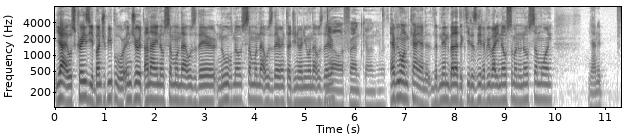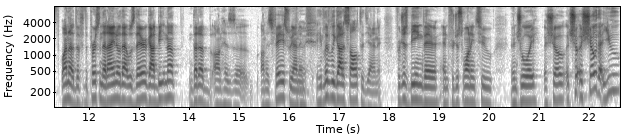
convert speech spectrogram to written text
yeah it was crazy. A bunch of people were injured. And I know someone that was there. Nour knows someone that was there. أنت do you know anyone that was there? No a friend كمان everyone كان يعني لبنان بلد كتير صغير everybody knows someone who knows someone. يعني one of the, the person that I know that was there got beaten up ضرب on his uh, on his face ويعني he literally got assaulted يعني for just being there and for just wanting to enjoy a show a show, a show that you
